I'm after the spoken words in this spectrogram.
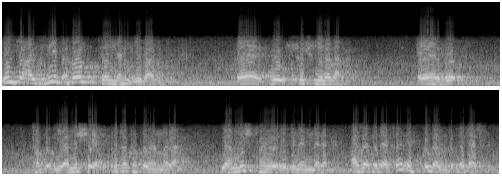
İn tuazzibhum fennehum ibadet. Eğer bu suçlulara eğer bu yanlış şeye, puta tapılanlara, yanlış tanrı edinenlere azap edersen, eh kullarını edersin.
